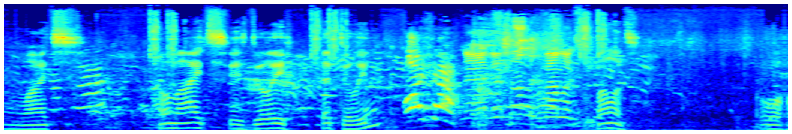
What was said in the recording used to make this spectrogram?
Oh, mates. Oh, mates. Here's Dooley. Is that Dooley in it? No, that's Melon. Mullins. Oh.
